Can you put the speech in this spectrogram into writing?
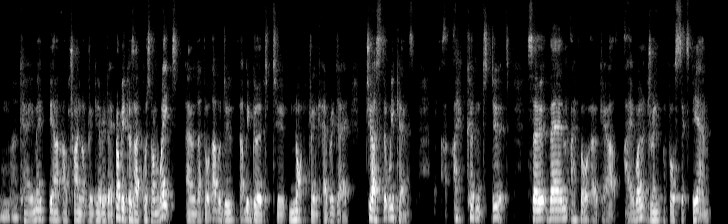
mm, okay, maybe I'll, I'll try not drinking every day. Probably because I put on weight, and I thought that would do. That'd be good to not drink every day, just at weekends. I couldn't do it. So then I thought, okay, I'll, I won't drink before 6 p.m.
